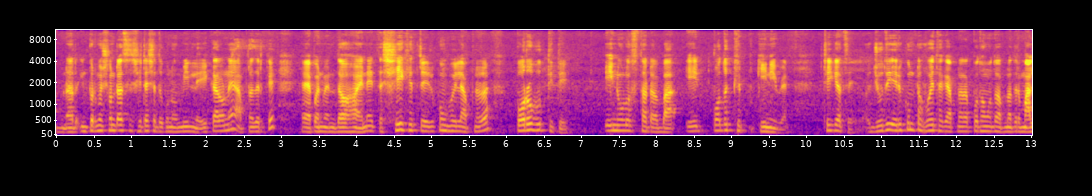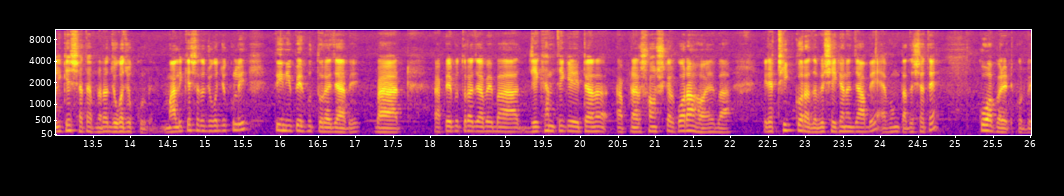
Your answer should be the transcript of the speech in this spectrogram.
আপনার ইনফরমেশনটা আছে সেটার সাথে কোনো মিল নেই। এই কারণে আপনাদেরকে অ্যাপয়েন্টমেন্ট দেওয়া হয় না তা সেই ক্ষেত্রে এরকম হইলে আপনারা পরবর্তীতে এই নলস্থাটা বা এই পদক্ষেপ কী নেবেন? ঠিক আছে। যদি এরকমটা হয়ে থাকে, আপনারা প্রথমত আপনাদের মালিকের সাথে আপনারা যোগাযোগ করবেন। মালিকের সাথে যোগাযোগ করলেই তিনি পেরপুত্তরায় যাবে বা পেরপুত্তরা যাবে বা যেখান থেকে এটা আপনার সংস্কার করা হয় বা এটা ঠিক করা যাবে, সেখানে যাবে এবং তাদের সাথে কোঅপারেট করবে।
